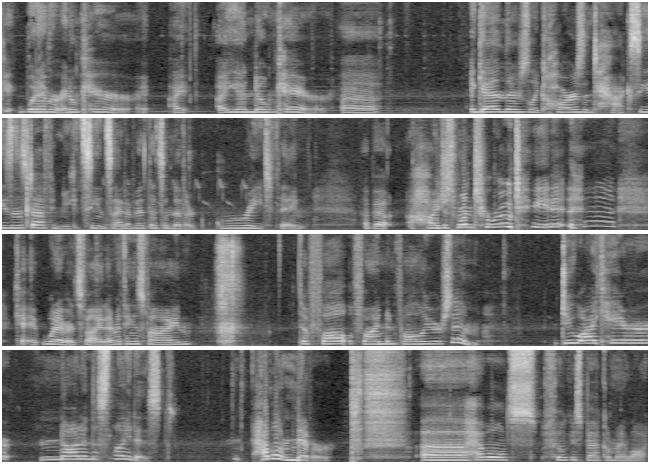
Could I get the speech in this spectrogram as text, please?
okay, whatever. I don't care. I, I again don't care. Uh, again, there's like cars and taxis and stuff, and you can see inside of it. That's another great thing about. Oh, I just want to rotate it. okay, whatever. It's fine. Everything's fine. to fall, find and follow your sim. Do I care? Not in the slightest. How about never? Uh, how about focus back on my lot?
